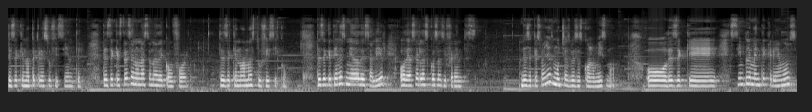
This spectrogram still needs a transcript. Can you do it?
desde que no te crees suficiente, desde que estás en una zona de confort, desde que no amas tu físico, desde que tienes miedo de salir o de hacer las cosas diferentes, desde que sueñas muchas veces con lo mismo, o desde que simplemente creemos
